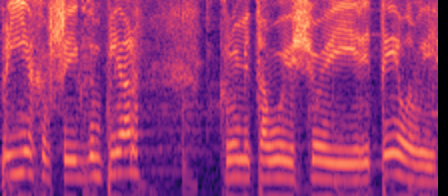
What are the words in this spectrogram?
приехавший экземпляр – Кроме того, еще и ритейловый,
